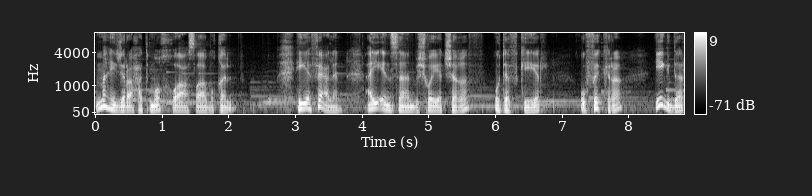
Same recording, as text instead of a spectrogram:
ما هي جراحة مخ وأعصاب وقلب؟ هي فعلا أي إنسان بشوية شغف وتفكير وفكرة يقدر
